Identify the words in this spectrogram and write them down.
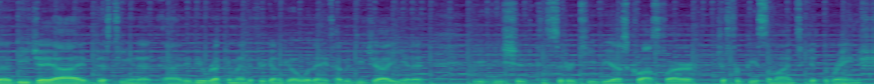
the DJI Vista unit. I do recommend if you're gonna go with any type of DJI unit, you, you should consider TBS Crossfire just for peace of mind to get the range.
